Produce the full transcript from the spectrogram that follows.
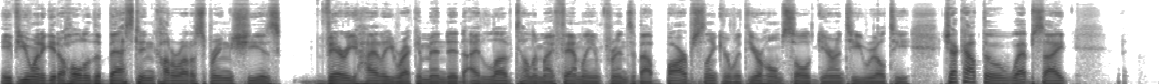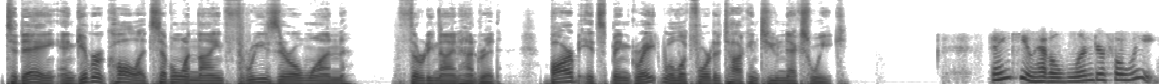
If you want to get a hold of the best in Colorado Springs, she is very highly recommended. I love telling my family and friends about Barb Slinker with Your Home Sold Guarantee Realty. Check out the website today and give her a call at 719 301 3900. Barb, it's been great. We'll look forward to talking to you next week. Thank you. Have a wonderful week.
